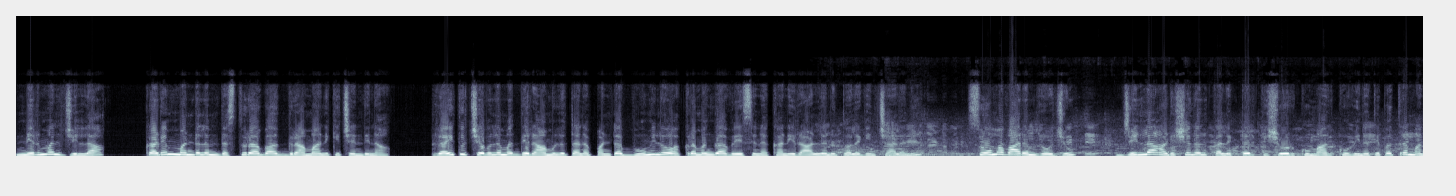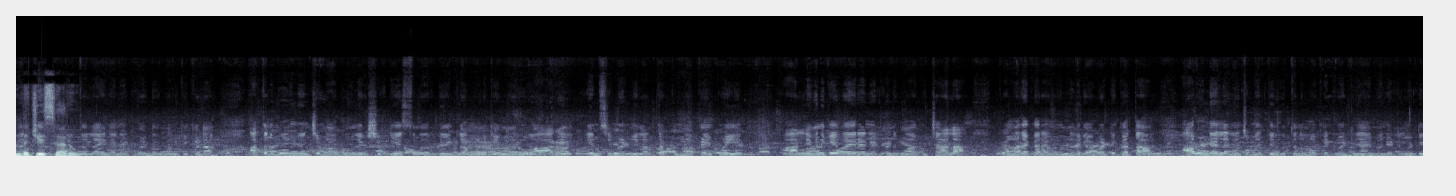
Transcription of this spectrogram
నిర్మల్ జిల్లా కడెం మండలం దస్తురాబాద్ గ్రామానికి చెందిన రైతు చెవుల మధ్య రాములు తన పంట భూమిలో అక్రమంగా వేసిన కని రాళ్ళను తొలగించాలని సోమవారం రోజు జిల్లా అడిషనల్ కలెక్టర్ కిషోర్ కుమార్కు వినతిపత్రం అందజేశారు. మనకి ఇక్కడ. అతని భూమి నుంచి మా భూమిలోకి షిఫ్ట్ చేస్తున్నారు. దీంట్లో మనకి ఎంఆర్ఓ ఆర్ఐ ఎంసీమెంట్ వీళ్ళంతా కుమ్మక్క అయిపోయి ఆ లెవెన్ కే వైర్ అనేటువంటి మాకు చాలా ప్రమాదకరంగా ఉన్నది కాబట్టి గత ఆరు నెలల నుంచి మేము తిరుగుతున్నాం. మాకు ఎటువంటి న్యాయం అనేటువంటి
